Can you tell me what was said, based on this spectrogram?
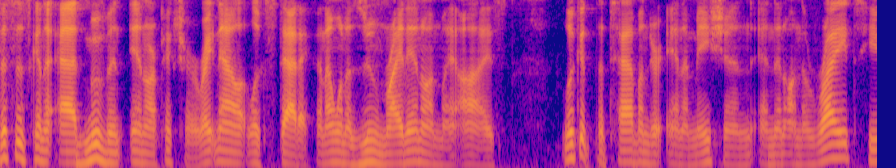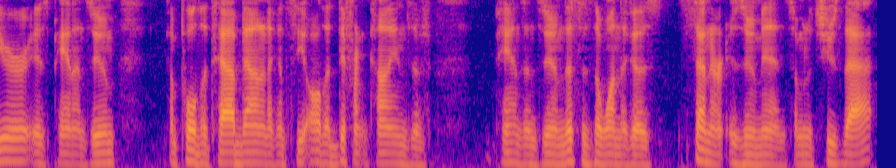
This is going to add movement in our picture. Right now it looks static and I want to zoom right in on my eyes. Look at the tab under animation and then on the right here is pan and zoom. I can pull the tab down and I can see all the different kinds of pans and zoom. This is the one that goes center zoom in. So I'm going to choose that.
